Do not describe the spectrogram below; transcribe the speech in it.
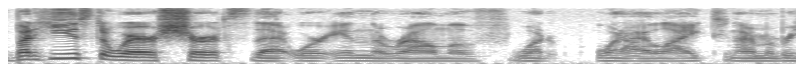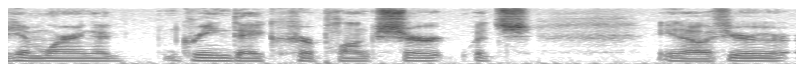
but he used to wear shirts that were in the realm of what what I liked, and I remember him wearing a Green Day Kerplunk shirt, which, you know, if you're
